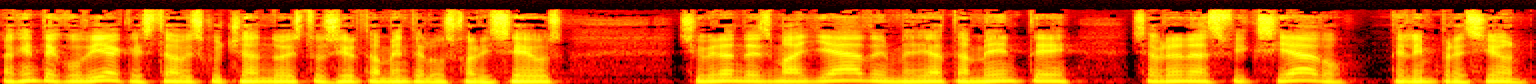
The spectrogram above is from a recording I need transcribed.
La gente judía que estaba escuchando esto, ciertamente los fariseos, se hubieran desmayado inmediatamente, se habrían asfixiado de la impresión.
